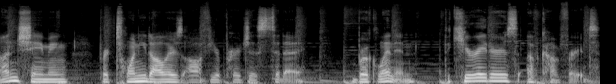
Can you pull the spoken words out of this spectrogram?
UNSHAMING for $20 off your purchase today. Brooklinen, the curators of comfort.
